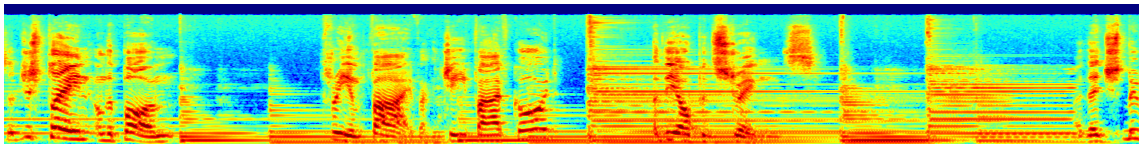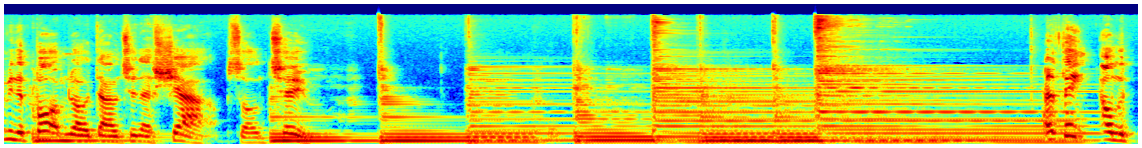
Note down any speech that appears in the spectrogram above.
So I'm just playing on the bottom three and five, like a G5 chord, and the open strings. And then just moving the bottom note down to an F sharp, so on two. I think on the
